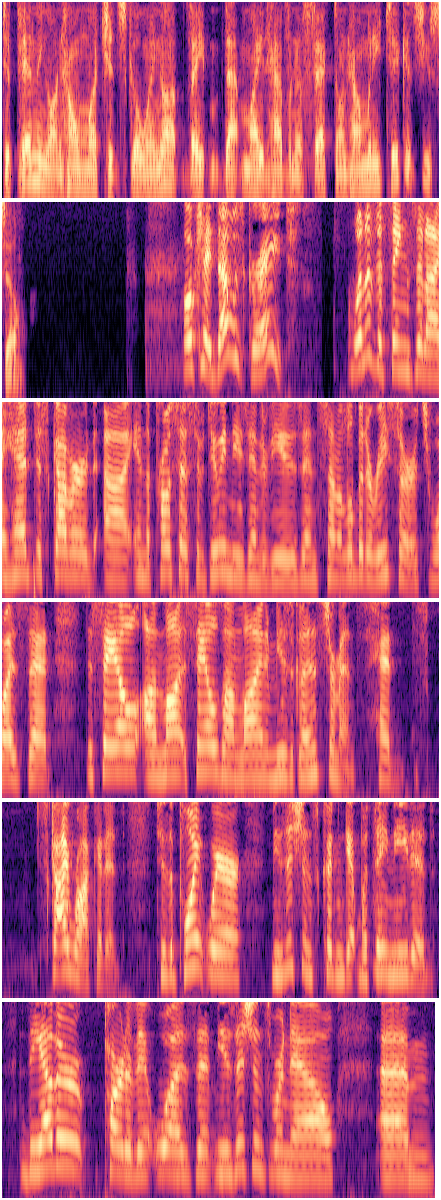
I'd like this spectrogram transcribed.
depending on how much it's going up, they that might have an effect on how many tickets you sell. Okay, that was great. One of the things that I had discovered uh, in the process of doing these interviews and some a little bit of research was that the sale on sales online of musical instruments had skyrocketed to the point where musicians couldn't get what they needed. The other part of it was that musicians were now um,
